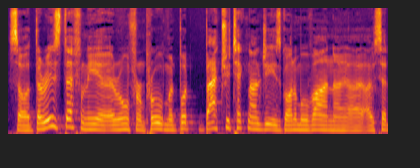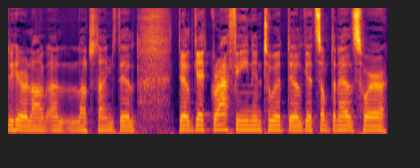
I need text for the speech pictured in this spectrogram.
So there is definitely a room for improvement, but battery technology is going to move on. I, have said it here a lot, a lot of times. They'll they'll get graphene into it. They'll get something else where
